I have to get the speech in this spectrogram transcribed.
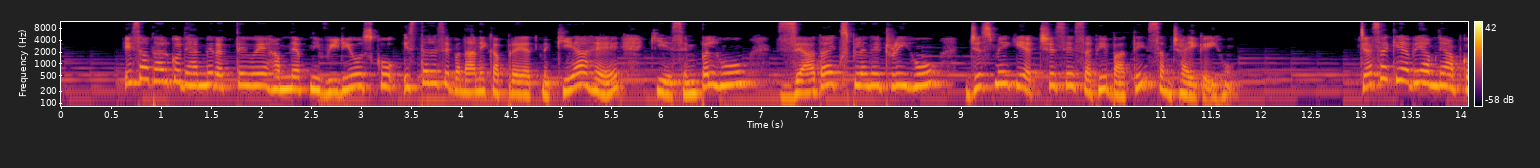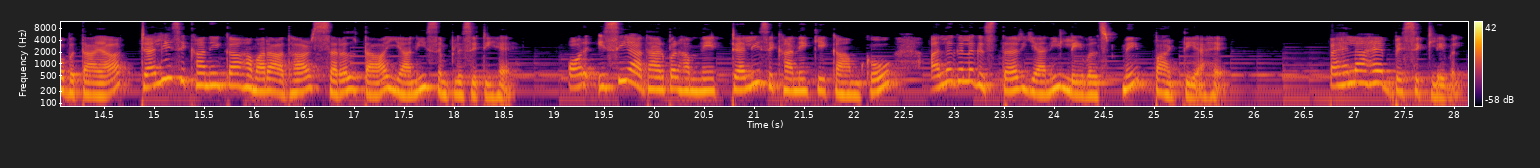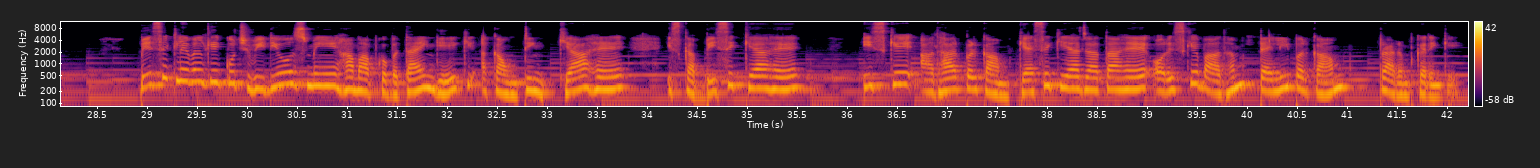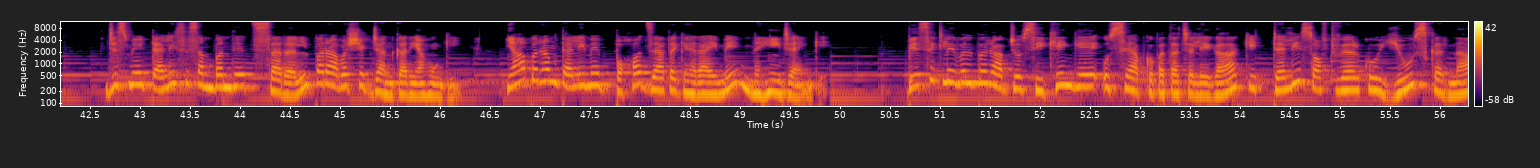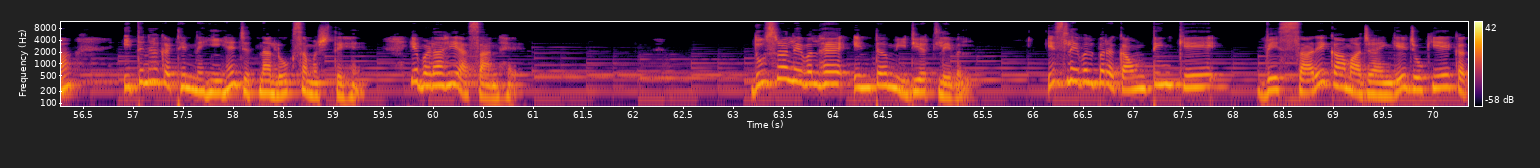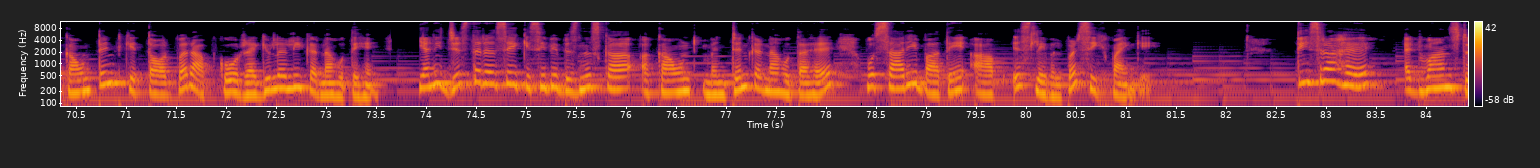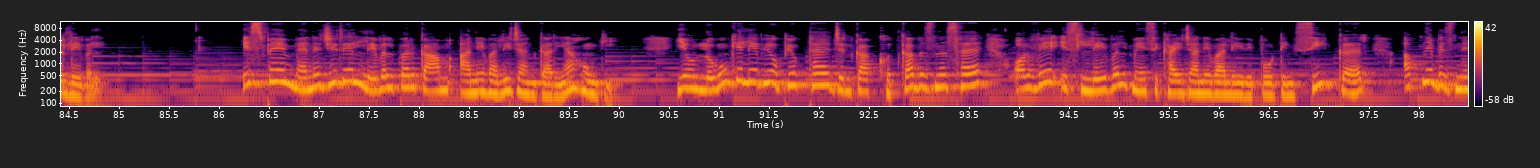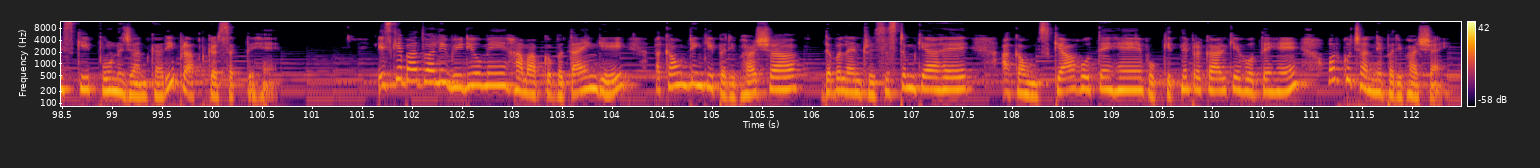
इस आधार को ध्यान में रखते हुए हमने अपनी वीडियोस को इस तरह से बनाने का प्रयत्न किया है कि ये सिंपल हो, ज़्यादा एक्सप्लेनेटरी हो, जिसमें कि अच्छे से सभी बातें समझाई गई हों। जैसा कि अभी हमने आपको बताया, टैली सिखाने का हमारा आधार सरलता यानी सिंप्लिसिटी है। और इसी आधार पर हमने टैली सिखाने के काम को अलग अलग स्तर यानी लेवल्स में बांट दिया है। पहला है बेसिक लेवल बेसिक लेवल के कुछ वीडियोस में हम आपको बताएँगे कि अकाउंटिंग क्या है, इसका बेसिक क्या है, इसके आधार पर काम कैसे किया जाता है और इसके बाद हम टैली पर काम प्रारंभ करेंगे, जिसमें टैली से संबंधित सरल पर आवश्यक जानकारियाँ होंगी। यहाँ पर हम टैली में बहुत ज़्यादा गहराई में नहीं जाएँगे। बेसिक लेवल पर आप जो सीखेंगे, उससे आपको पता चलेगा कि टैली सॉफ्टवेयर को यूज़ करना इतना कठिन नहीं है जितना लोग समझते हैं। ये बड़ा ही आसान है। दूसरा लेवल है इंटरमीडिएट लेवल। इस लेवल पर अकाउंटिंग के वे सारे काम आ जाएँगे जो कि एक अकाउंटेंट के तौर पर आपको रेगुलरली करना होते हैं। यानी जिस तरह से किसी भी बिज़नेस का अकाउंट मेंटेन करना होता है, वो सारी बातें आप इस लेवल पर सीख पाएँगे। तीसरा है एडवांस्ड लेवल इसमें मैनेजरियल लेवल पर काम आने वाली जानकारियाँ होंगी। ये उन लोगों के लिए भी उपयुक्त है जिनका खुद का बिज़नेस है और वे इस लेवल में सिखाई जाने वाली रिपोर्टिंग सीख कर अपने बिज़नेस की पूर्ण जानकारी प्राप्त कर सकते हैं। इसके बाद वाली वीडियो में हम आपको बताएँगे अकाउंटिंग की परिभाषा डबल एंट्री सिस्टम क्या है अकाउंट्स क्या होते हैं, वो कितने प्रकार के होते हैं और कुछ अन्य परिभाषाएँ।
